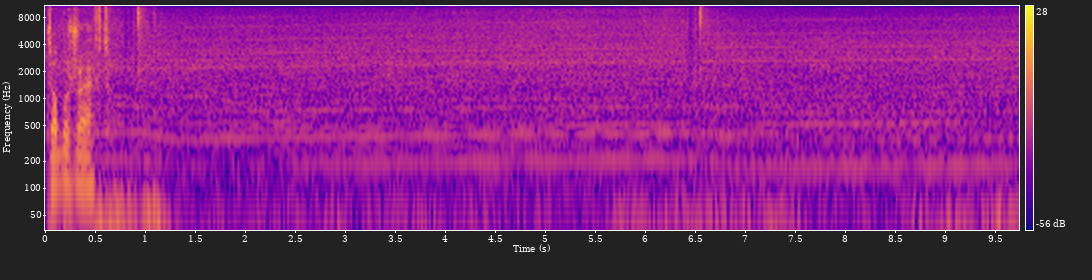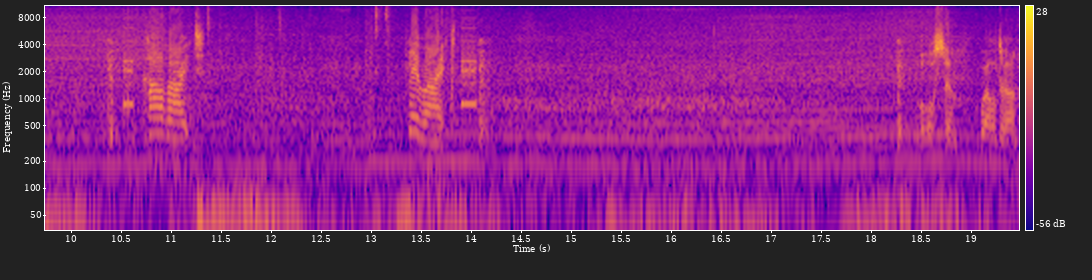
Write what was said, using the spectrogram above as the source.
Double draft. Car right. Clear right. Awesome. Well done.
